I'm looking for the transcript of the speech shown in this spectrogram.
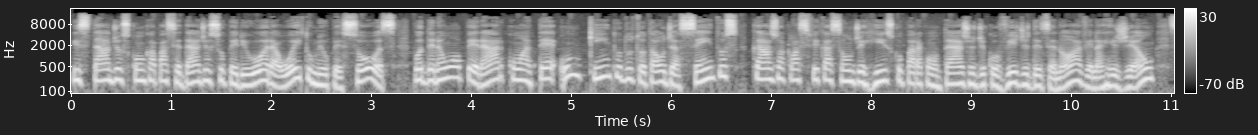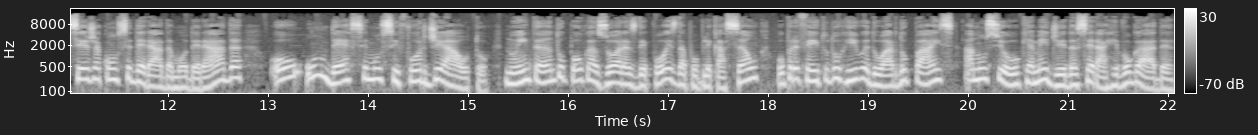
estádios com capacidade superior a 8 mil pessoas poderão operar com até um quinto do total de assentos, caso a classificação de risco para contágio de Covid-19 na região seja considerada moderada ou um décimo se for de alto. No entanto, poucas horas horas depois da publicação, o prefeito do Rio, Eduardo Paes, anunciou que a medida será revogada.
